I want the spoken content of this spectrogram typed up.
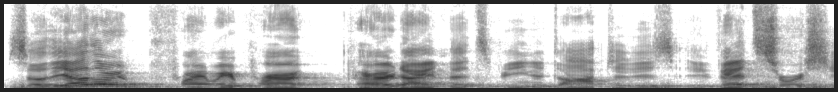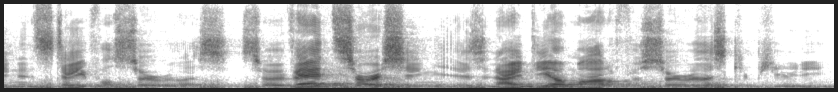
So the other primary par paradigm that's being adopted is event sourcing and stateful serverless. So event sourcing is an ideal model for serverless computing.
